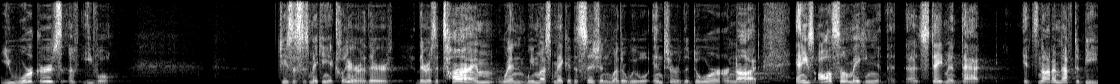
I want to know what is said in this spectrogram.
you workers of evil. Jesus is making it clear there, there is a time when we must make a decision whether we will enter the door or not. And he's also making a statement that it's not enough to be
